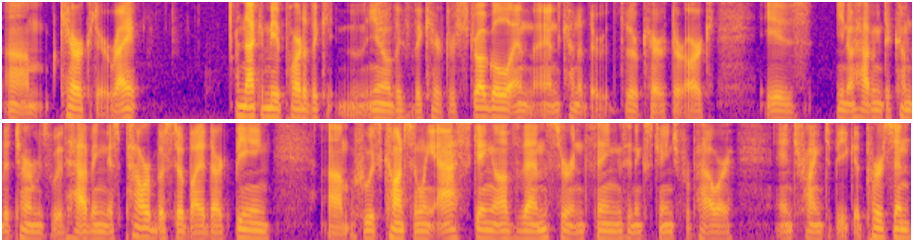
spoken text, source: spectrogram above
um, character, right? And that can be a part of the you know the, the character's struggle and, and kind of their, their character arc is you know having to come to terms with having this power bestowed by a dark being um, who is constantly asking of them certain things in exchange for power and trying to be a good person.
